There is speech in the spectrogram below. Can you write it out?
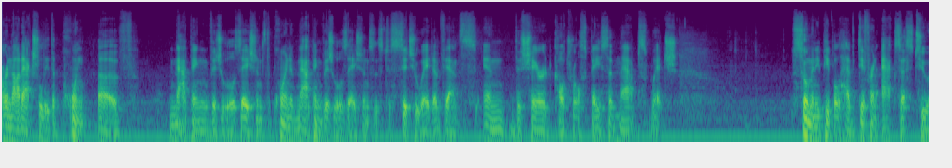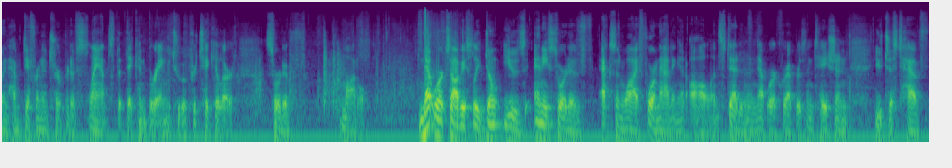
are not actually the point of mapping visualizations. The point of mapping visualizations is to situate events in the shared cultural space of maps, which so many people have different access to and have different interpretive slants that they can bring to a particular sort of model. Networks obviously don't use any sort of X and Y formatting at all. Instead, in a network representation, you just have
